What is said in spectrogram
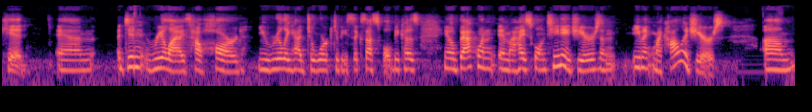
kid. And didn't realize how hard you really had to work to be successful because you know back when in my high school and teenage years and even my college years um,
